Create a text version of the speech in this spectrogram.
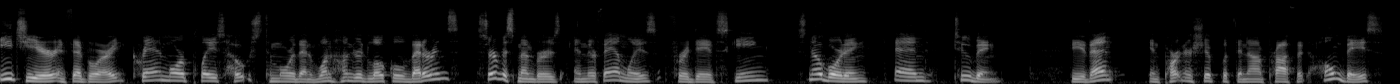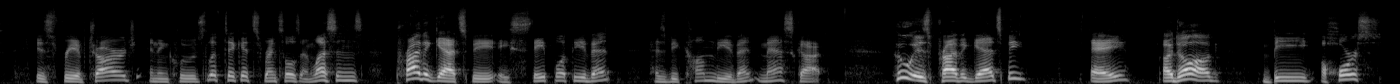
Each year in February, Cranmore plays host to more than 100 local veterans, service members, and their families for a day of skiing, snowboarding, and tubing. The event, in partnership with the nonprofit Homebase, is free of charge and includes lift tickets, rentals, and lessons. Private Gatsby, a staple at the event, has become the event mascot. Who is Private Gatsby? A. A dog. B. A horse.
